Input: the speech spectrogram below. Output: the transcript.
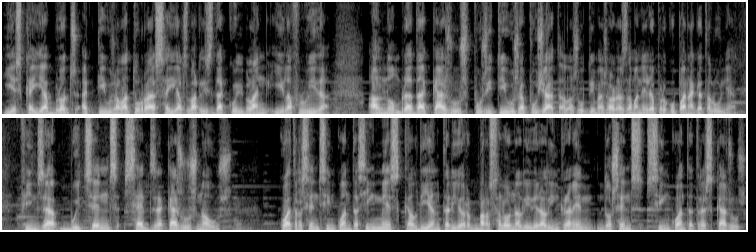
i és que hi ha brots actius a la Torrassa i als barris de Collblanc i la Florida. El nombre de casos positius ha pujat a les últimes hores de manera preocupant a Catalunya, fins a 816 casos nous, 455 més que el dia anterior. Barcelona lidera l'increment, 253 casos,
